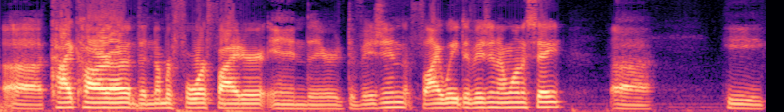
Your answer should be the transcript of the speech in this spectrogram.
uh, Kai Kara, the number four fighter in their division, flyweight division, I want to say, uh, he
